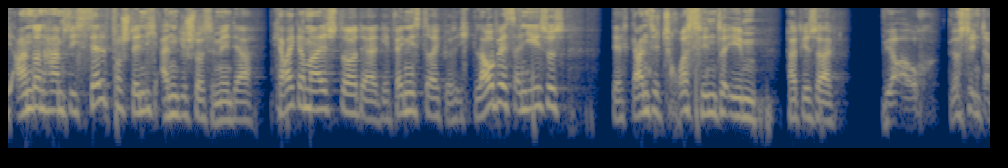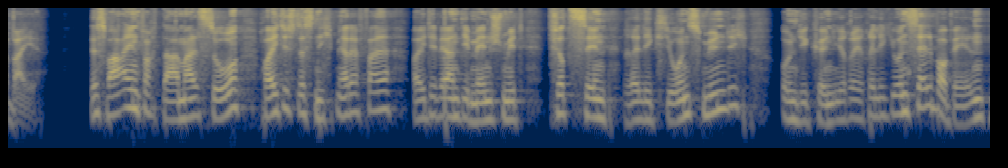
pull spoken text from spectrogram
Die anderen haben sich selbstverständlich angeschlossen. Wenn der Kerkermeister, der Gefängnisdirektor, ich glaube jetzt an Jesus, der ganze Tross hinter ihm hat gesagt, wir auch, wir sind dabei. Das war einfach damals so. Heute ist das nicht mehr der Fall. Heute werden die Menschen mit 14 religionsmündig und die können ihre Religion selber wählen.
